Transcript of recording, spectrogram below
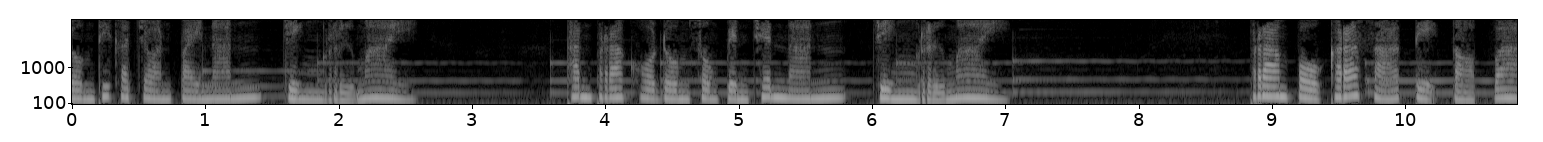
ดมที่ขจรไปนั้นจริงหรือไม่ ท่านพระโคดมทรงเป็นเช่นนั้นจริงหรือไม่ พรามโปกครสาติตอบว่า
